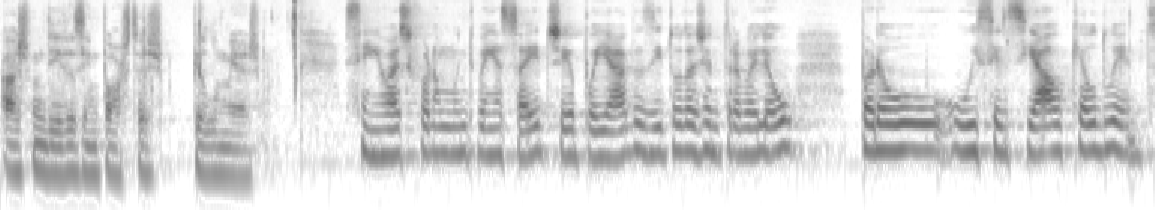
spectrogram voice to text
às medidas impostas pelo mesmo? Sim, eu acho que foram muito bem aceitos e apoiadas e toda a gente trabalhou para o, o essencial que é o doente.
